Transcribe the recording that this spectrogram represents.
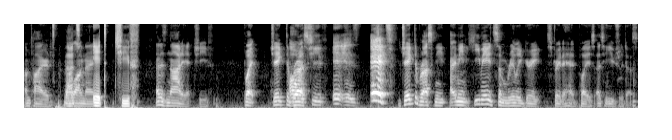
I'm tired. That's long night. it, Chief. That is not it, Chief. But Jake Oh, DeBrusk, Chief, it is it. Jake DeBrusk, I mean, he made some really great straight ahead plays as he usually does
